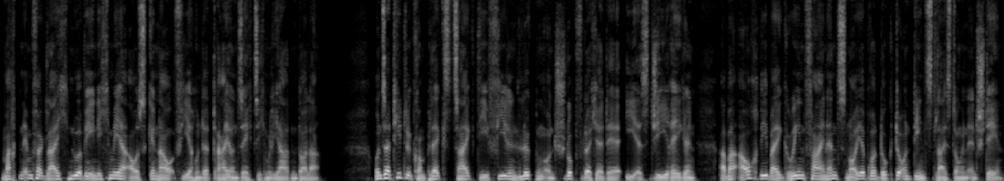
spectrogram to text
machten im Vergleich nur wenig mehr aus, genau 463 Milliarden Dollar. Unser Titelkomplex zeigt die vielen Lücken und Schlupflöcher der ESG-Regeln, aber auch wie bei Green Finance neue Produkte und Dienstleistungen entstehen.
